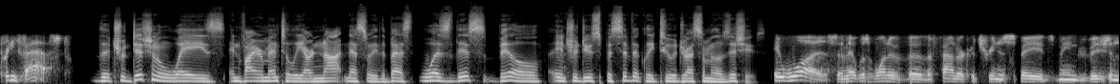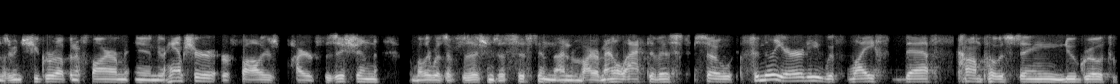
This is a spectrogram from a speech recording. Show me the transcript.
pretty fast the traditional ways environmentally are not necessarily the best. Was this bill introduced specifically to address some of those issues? It was, and that was one of the, the founder Katrina Spade's main visions. I mean, she grew up in a farm in New Hampshire. Her father's hired physician. Her mother was a physician's assistant, an environmental activist. So familiarity with life, death, composting, new growth of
